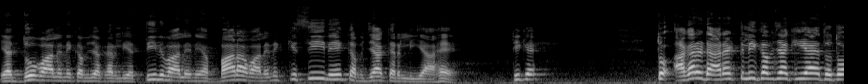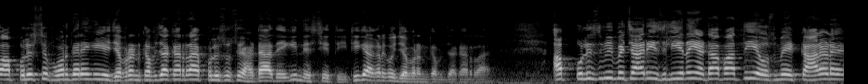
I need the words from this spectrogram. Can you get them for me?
या दो वाले ने कब्जा कर लिया, तीन वाले ने या बारह वाले ने, किसी ने कब्जा कर लिया है। ठीक है? तो अगर डायरेक्टली कब्जा किया है तो तो आप पुलिस से फ़ोन करेंगे, ये जबरन कब्जा कर रहा है, पुलिस उसे हटा देगी निश्चित ही। ठीक है? अगर कोई जबरन कब्जा कर रहा है। अब पुलिस भी बेचारी इसलिए नहीं हटा पाती है, उसमें एक कारण है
